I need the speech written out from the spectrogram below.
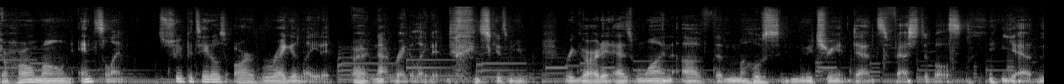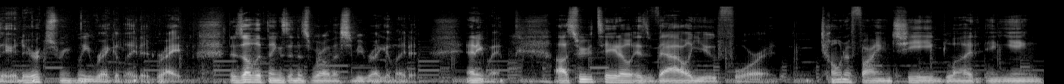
the hormone insulin. Sweet potatoes are regulated, or not regulated, excuse me, regarded as one of the most nutrient dense vegetables. yeah, they're, they're extremely regulated, right? There's other things in this world that should be regulated. Anyway, uh, sweet potato is valued for tonifying qi, blood, and yin,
